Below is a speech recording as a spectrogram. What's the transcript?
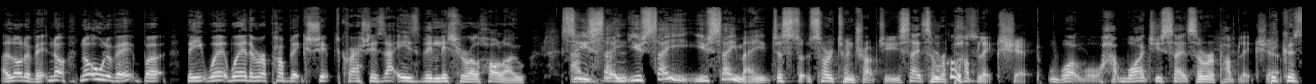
a lot of it, not not all of it, but the where where the Republic ship crashes, that is the literal hollow. So you say, when- you say, you say, mate. Just sorry to interrupt you. You say it's a Of course. Republic ship. What? wh- Why do you say it's a Republic ship? because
